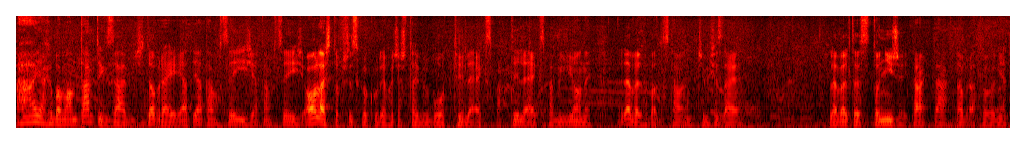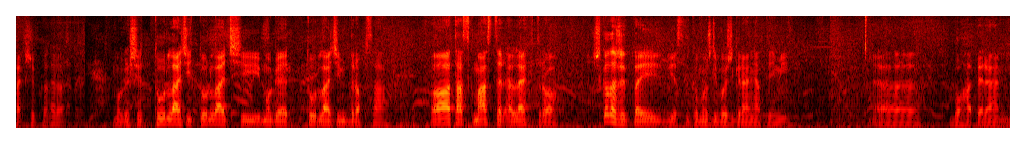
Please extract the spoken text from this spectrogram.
A, ja chyba mam tamtych zabić. Dobra, ja, ja tam chcę iść, ja tam chcę iść. Olać to wszystko, kurde, chociaż tutaj by było tyle expa, tyle expa, miliony. Level chyba dostałem, czy mi się zdaje? Level to jest to niżej, tak? Tak, dobra, to nie tak szybko teraz. Mogę się turlać i turlać i mogę turlać im dropsa. O, Taskmaster, Elektro. Szkoda, że tutaj jest tylko możliwość grania tymi e, bohaterami,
